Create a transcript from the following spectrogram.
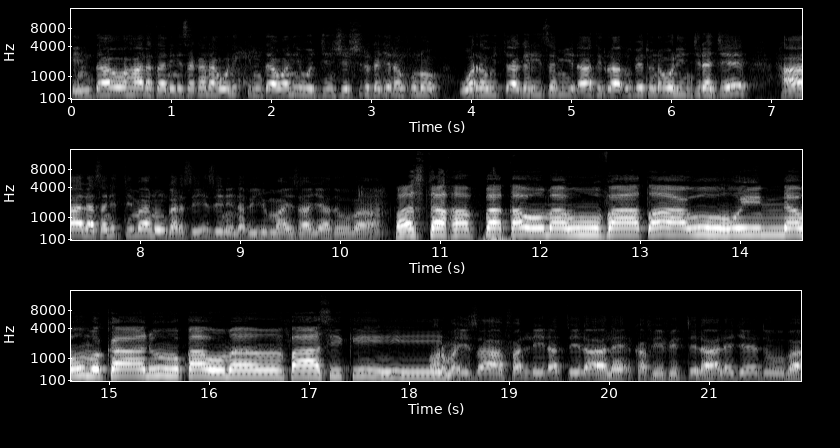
qindaa'oo haala taniin isa kana wali qindaawanii wajjin shirshirka jedhan kun warra wiccaa gariisa miidhaatirraa dhufetu na waliin jira jee maa nun garsiisin nabiyyummaa isaa jea duuba فاستخف قومه فأطاعوه إنهم كانوا قوما فاسقين ilaale jee duuba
